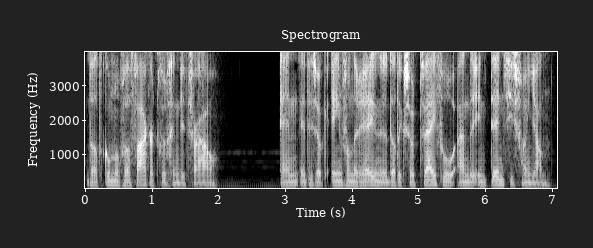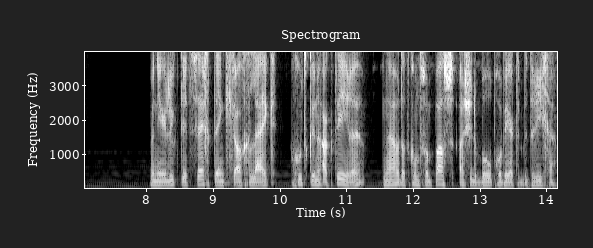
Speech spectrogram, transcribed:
dat komt nog wel vaker terug in dit verhaal. En het is ook een van de redenen dat ik zo twijfel aan de intenties van Jan. Wanneer Luc dit zegt, denk ik al gelijk: goed kunnen acteren? Nou, dat komt van pas als je de boel probeert te bedriegen.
